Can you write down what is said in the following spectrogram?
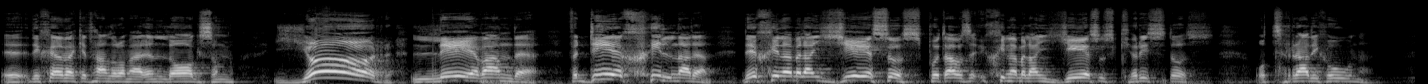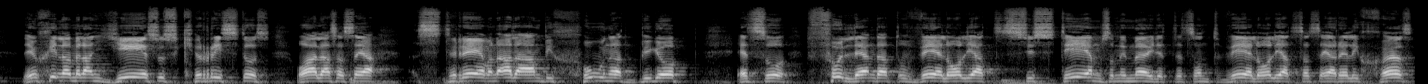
det i själva verket handlar om här, en lag som gör levande. För det är skillnaden. Det är skillnad mellan Jesus, på ett skillnad mellan Jesus Kristus och traditionen. Det är en skillnad mellan Jesus Kristus och alla så att säga strävanden, alla ambitioner att bygga upp ett så fulländat och väloljat system som är möjligt. Ett sånt väloljat, så att säga, religiöst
